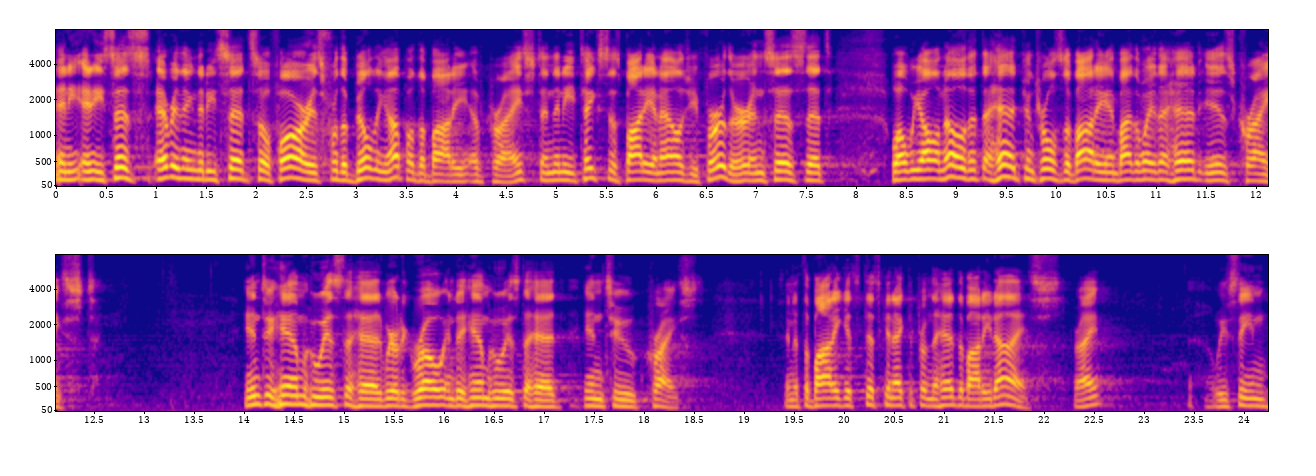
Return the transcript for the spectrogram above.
And he, and he says everything that he said so far is for the building up of the body of Christ. And then he takes this body analogy further and says that, well, we all know that the head controls the body. And by the way, the head is Christ. Into him who is the head, we are to grow into him who is the head, into Christ. And if the body gets disconnected from the head, the body dies, right? We've seen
